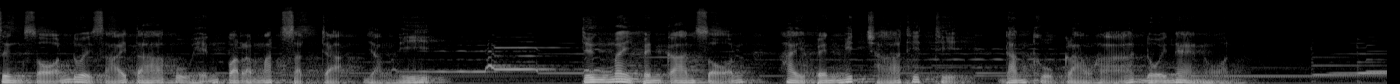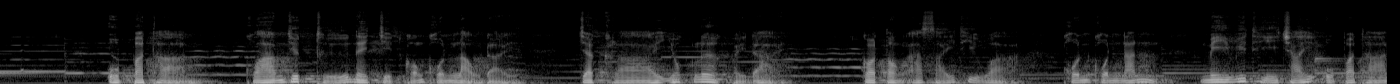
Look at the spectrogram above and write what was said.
ซึ่งสอนด้วยสายตาผู้เห็นปรมัตสัจจะอย่างนี้ จึงไม่เป็นการสอนให้เป็นมิจฉาทิฏฐิดังถูกกล่าวหาโดยแน่นอน อุปทาน ความยึดถือในจิตของคนเหล่าใด จะคลายยกเลิกไปได้ ก็ต้องอาศัยที่ว่า คนคนนั้นมีวิธีใช้อุปทาน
